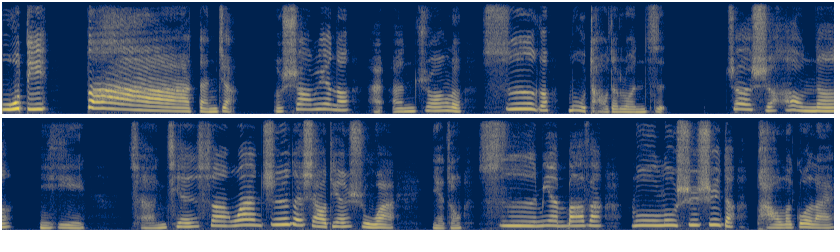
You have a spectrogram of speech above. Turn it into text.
无敌大担架，而上面呢还安装了四个木头的轮子。这时候呢，嘿嘿，成千上万只的小田鼠啊，也从四面八方陆陆续续的跑了过来。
